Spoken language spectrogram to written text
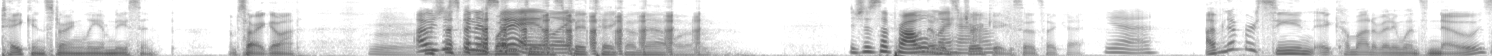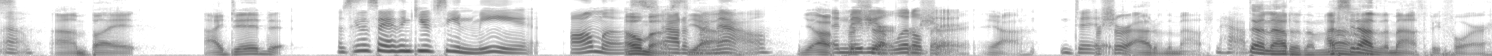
Taken, starring Liam Neeson. I'm sorry. Go on. I was just gonna say, like- spit take on that one. it's just a Well, problem no I one's have. drinking, so it's okay. Yeah. I've never seen it come out of anyone's nose. Oh. Um, but I did. I was gonna say, I think you've seen me almost, Almost, out of yeah. my mouth. Yeah, And for maybe a little for bit. sure. Yeah, Did for sure, out of the mouth. happen. Done out of the mouth. I've seen out of the mouth before.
